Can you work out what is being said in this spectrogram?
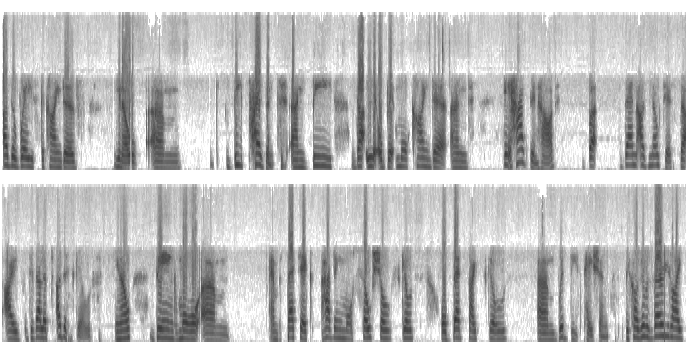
other ways to kind of, you know, um, be present and be that little bit more kinder. And it has been hard, but then I've noticed that I've developed other skills, you know, being more um, empathetic, having more social skills or bedside skills um, with these patients because it was very like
